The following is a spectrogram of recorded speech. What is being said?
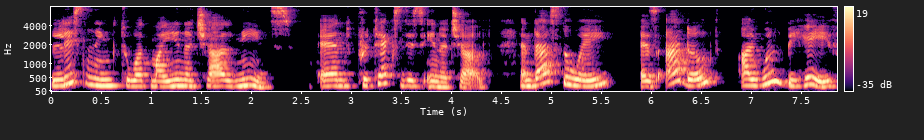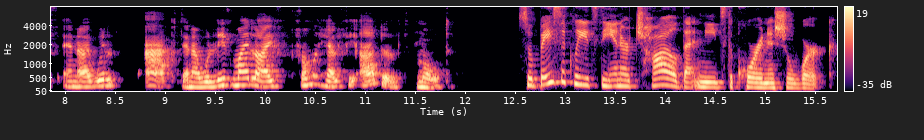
listening to what my inner child needs and protects this inner child. And that's the way, as adult, I will behave and I will act and I will live my life from a healthy adult mode. So basically, it's the inner child that needs the core initial work.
